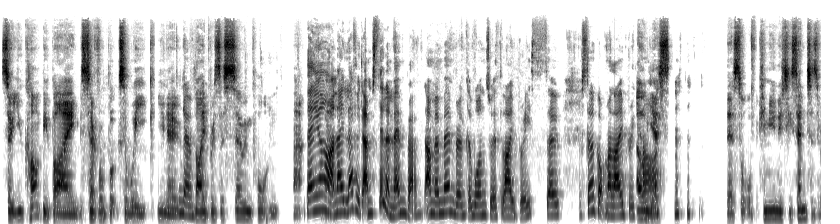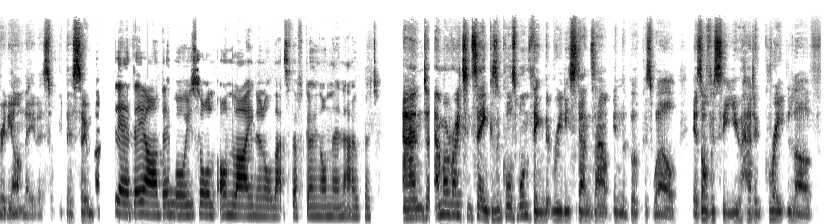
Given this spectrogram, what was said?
So you can't be buying several books a week. You know, no. libraries are so important. That, they are, that. and I love it. I'm still a member. I'm a member of the Wandsworth Libraries, so I've still got my library oh, card. Oh yes, they're sort of community centres, really, aren't they? There's there's so much. Yeah, they are. They're more it's all online and all that stuff going on there now. But and uh, am I right in saying, because of course, one thing that really stands out in the book as well is obviously you had a great love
